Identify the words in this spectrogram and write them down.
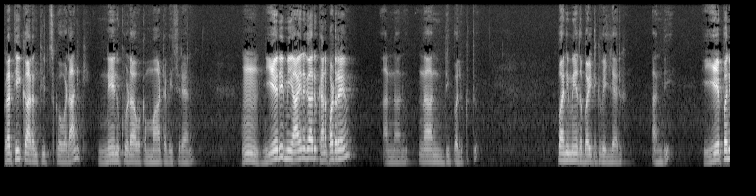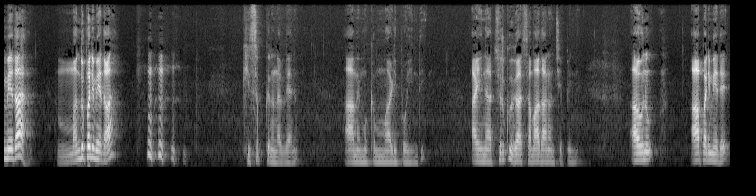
ప్రతీకారం తీర్చుకోవడానికి నేను కూడా ఒక మాట విసిరాను. ఏరి మీ ఆయన గారు కనపడరేం? అన్నాను నాంది పలుకుతూ. పని మీద బయటికి వెళ్ళారు అంది. ఏ పని మీద? మందు పని మీద? కిసుక్కున నవ్వాను. ఆమె ముఖం మాడిపోయింది. అయినా చురుకుగా సమాధానం చెప్పింది. అవును ఆ పని మీదే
